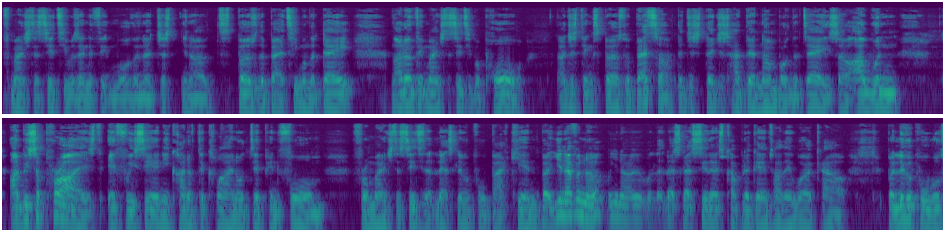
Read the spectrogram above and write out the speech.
for Manchester City was anything more than a just you know Spurs were the better team on the day. And I don't think Manchester City were poor. I just think Spurs were better. They just they just had their number on the day. So I wouldn't. I'd be surprised if we see any kind of decline or dip in form from Manchester City that lets Liverpool back in. But you never know. You know, let's let's see the next couple of games how they work out. But Liverpool will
